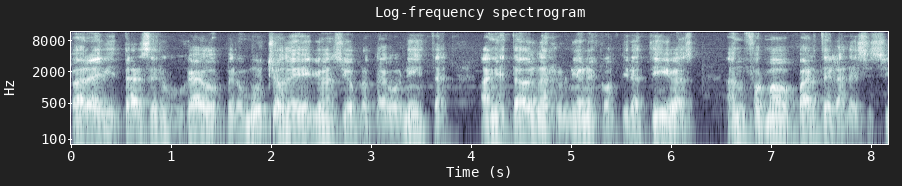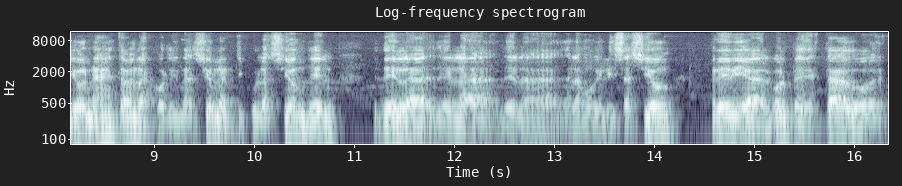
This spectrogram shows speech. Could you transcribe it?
para evitar ser juzgados, pero muchos de ellos han sido protagonistas, han estado en las reuniones conspirativas, han formado parte de las decisiones, han estado en la coordinación, la articulación del de la, de la, de la, movilización previa al golpe de Estado,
